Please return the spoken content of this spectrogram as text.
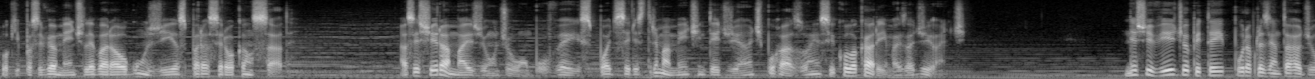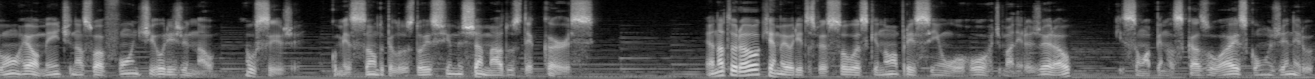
o que possivelmente levará alguns dias para ser alcançada. Assistir a mais de um Joon por vez pode ser extremamente entediante por razões que colocarei mais adiante. Neste vídeo optei por apresentar Joon realmente na sua fonte original, ou seja, começando pelos dois filmes chamados The Curse. É natural que a maioria das pessoas que não apreciam o horror de maneira geral, que são apenas casuais com o gênero,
